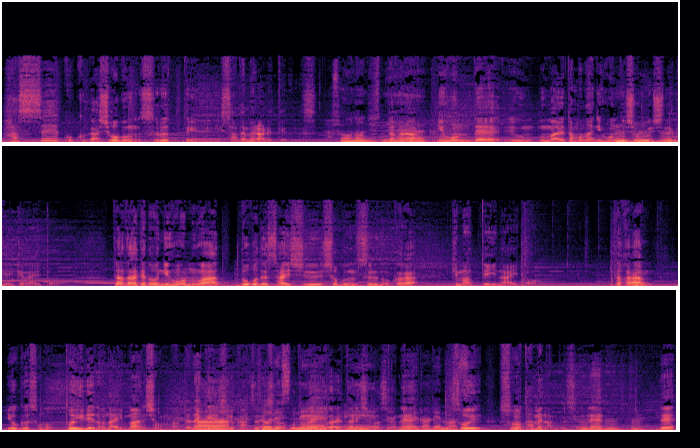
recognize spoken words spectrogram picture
発生国が処分するっていうふうに定められているんです。そうなんですね。だから日本で生まれたものは日本で処分しなきゃいけないと、うんうんうん、だけど日本はどこで最終処分するのかが決まっていないと。だから、はいよくそのトイレのないマンションなんてね原子力発電所のことね、ね、言われたりしますよね、えー、そういうそのためなんですよね、うんうんうん、で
